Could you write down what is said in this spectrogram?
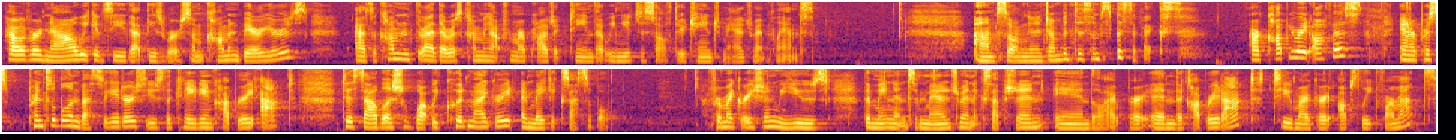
However, now we can see that these were some common barriers as a common thread that was coming up from our project team that we need to solve through change management plans. Um, so I'm going to jump into some specifics. Our Copyright Office and our principal investigators used the Canadian Copyright Act to establish what we could migrate and make accessible. For migration, we used the maintenance and management exception in the library in the Copyright Act to migrate obsolete formats.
